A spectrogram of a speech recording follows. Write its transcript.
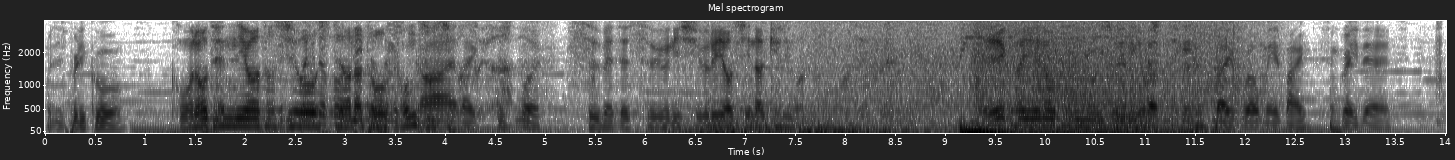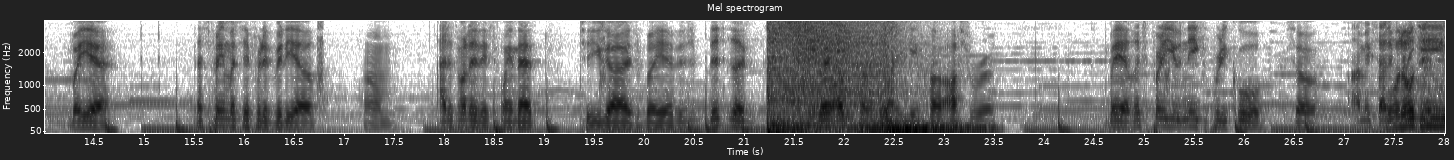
which is pretty coul この点に私 Just look を at し the てあ little なたを details in 尊 the 重し sky. ま Like すが just look. すべてすぐに終了しなければなりません霊界への旅の準 really 備を tells し the てく game だ is さい like well made by some great devs. But yeah, that's pretty much it for the video. Um, I just wanted to explain that to you guys. But yeah, this this is a great upcoming fighting game called Asura. But yeah, it looks pretty unique and pretty cool. So I'm excited for the game.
